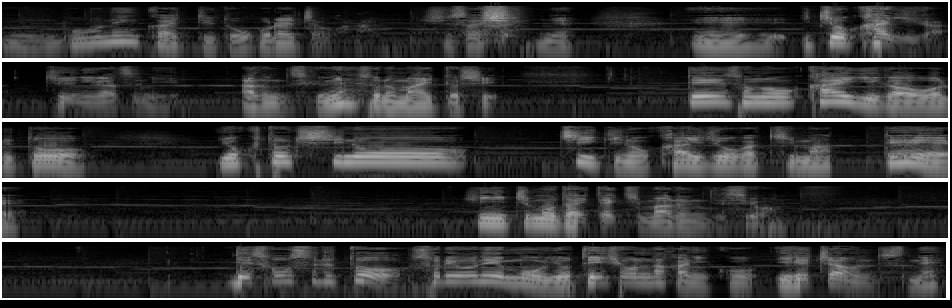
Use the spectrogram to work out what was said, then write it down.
うん、忘年会って言うと怒られちゃうかな。主催者にね。えー一応会議が12月にあるんですけどね。それ毎年。で、その会議が終わると、翌年の地域の会場が決まって、日にちも大体決まるんですよ。で、そうすると、それをね、もう予定表の中にこう入れちゃうんですね。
